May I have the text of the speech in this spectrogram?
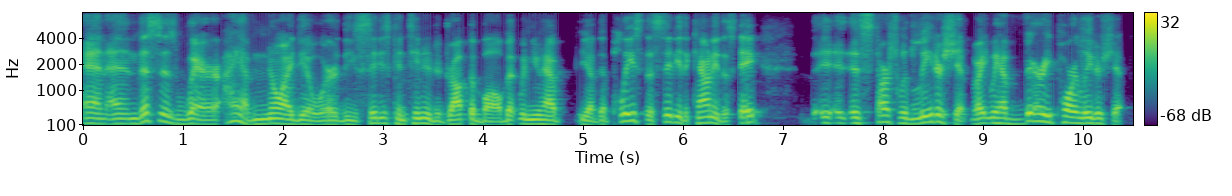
and and this is where I have no idea where these cities continue to drop the ball. But when you have you have the police, the city, the county, the state, it, it starts with leadership, right? We have very poor leadership.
